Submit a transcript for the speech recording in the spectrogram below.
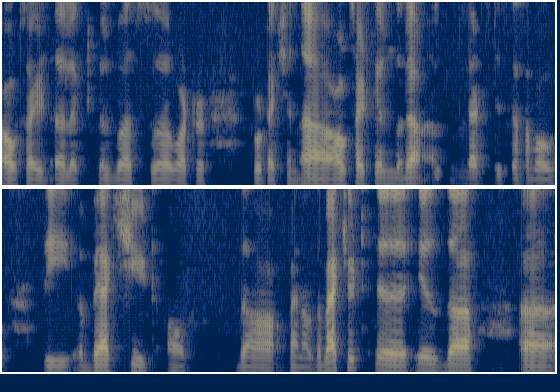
outside electrical bus uh, water protection. Uh, outside film. Let's discuss about the back sheet of the panel. The back sheet uh, is the uh,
